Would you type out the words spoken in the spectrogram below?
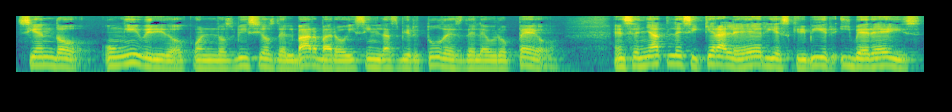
siendo un híbrido con los vicios del bárbaro y sin las virtudes del europeo. Enseñadle siquiera a leer y escribir, y veréis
